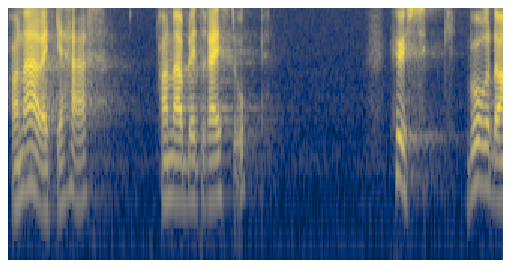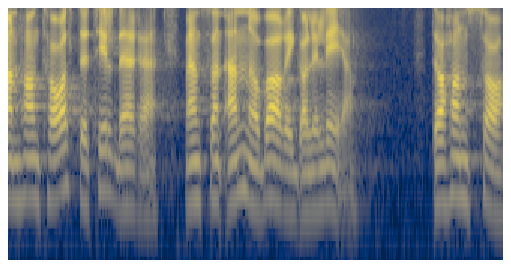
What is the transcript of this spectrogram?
Han er ikke her, han er blitt reist opp. Husk hvordan han talte til dere mens han ennå var i Galilea, da han sa:"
